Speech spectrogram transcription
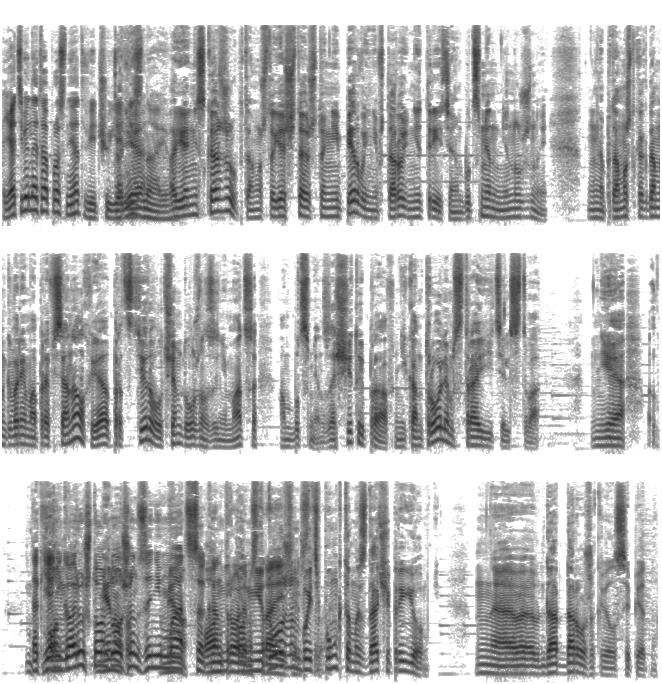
А я тебе на этот вопрос не отвечу, я а не я, знаю. А я не скажу, потому что я считаю, что ни первый, ни второй, ни третий омбудсмены не нужны. Потому что, когда мы говорим о профессионалах, я процитировал, чем должен заниматься омбудсмен. Защитой прав, не контролем строительства, не так я не говорю, что он минуту, должен заниматься минуту. контролем он, он не должен быть пунктом издачи приемки э, дорожек велосипедных.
